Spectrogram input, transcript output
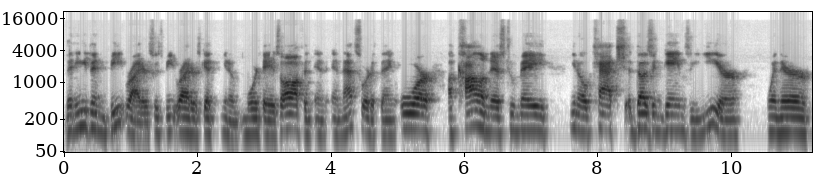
than even beat writers, whose beat writers get you know more days off and, and, and that sort of thing, or a columnist who may you know catch a dozen games a year when they're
